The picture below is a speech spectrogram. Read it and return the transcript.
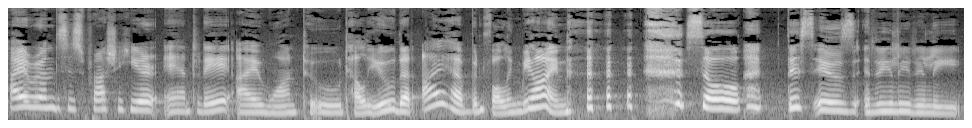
Hi everyone, this is Prasha here, and today I want to tell you that I have been falling behind. so, this is really, really,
